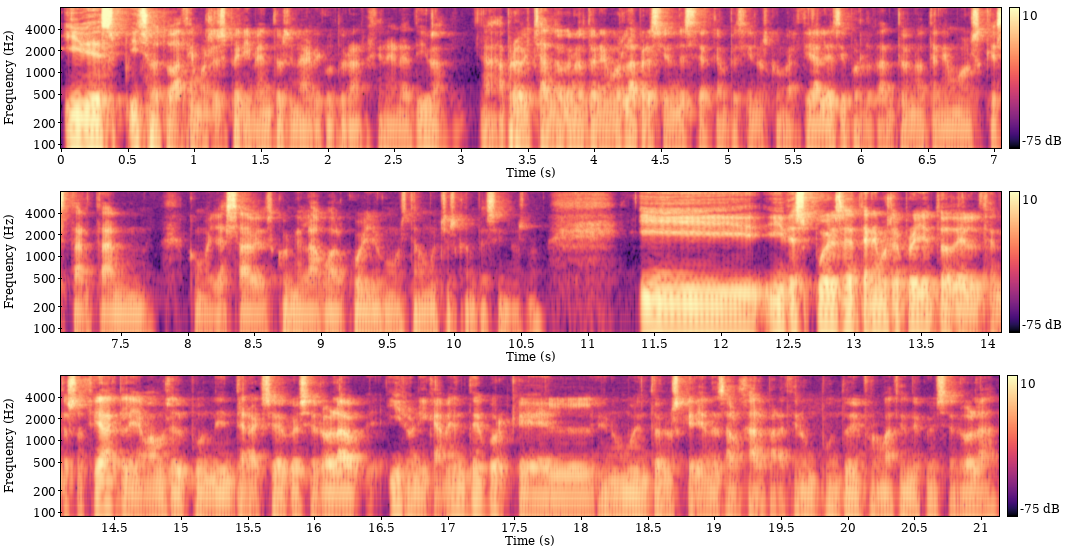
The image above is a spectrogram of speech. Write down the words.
Y, y, sobre todo hacemos experimentos en agricultura regenerativa, aprovechando que no tenemos la presión de ser campesinos comerciales y por lo tanto no tenemos que estar tan, como ya sabes, con el agua al cuello como están muchos campesinos. ¿no? Y, después eh, tenemos el proyecto del centro social, que le llamamos el punto de interacción de Coiserola, irónicamente, porque en un momento nos querían desalojar para hacer un punto de información de Coiserola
